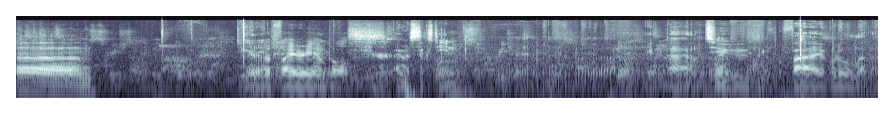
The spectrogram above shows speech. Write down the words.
Um, bit of a fiery impulse. Sure. I go to 16. Uh, two, three, four, five. Go to 11.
